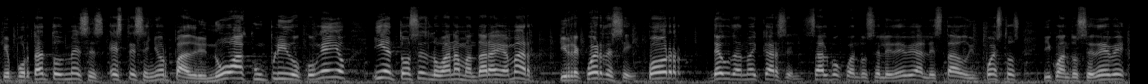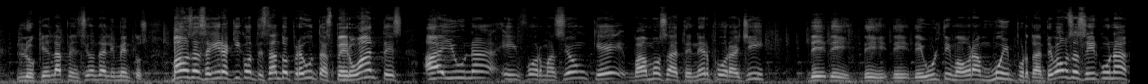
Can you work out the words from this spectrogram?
que por tantos meses este señor padre no ha cumplido con ello y entonces lo van a mandar a llamar. Y recuérdese, por Deuda no hay cárcel, salvo cuando se le debe al Estado impuestos y cuando se debe lo que es la pensión de alimentos. Vamos a seguir aquí contestando preguntas, pero antes hay una información que vamos a tener por allí de, última hora muy importante. Vamos a seguir con una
